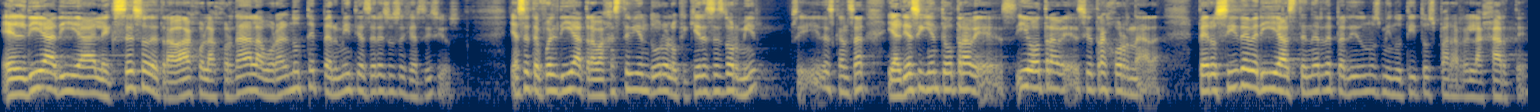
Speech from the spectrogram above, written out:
El día a día, el exceso de trabajo, la jornada laboral no te permite hacer esos ejercicios. Ya se te fue el día, trabajaste bien duro, lo que quieres es dormir, sí, descansar y al día siguiente otra vez y otra vez y otra jornada. Pero sí deberías tener de perdido unos minutitos para relajarte,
